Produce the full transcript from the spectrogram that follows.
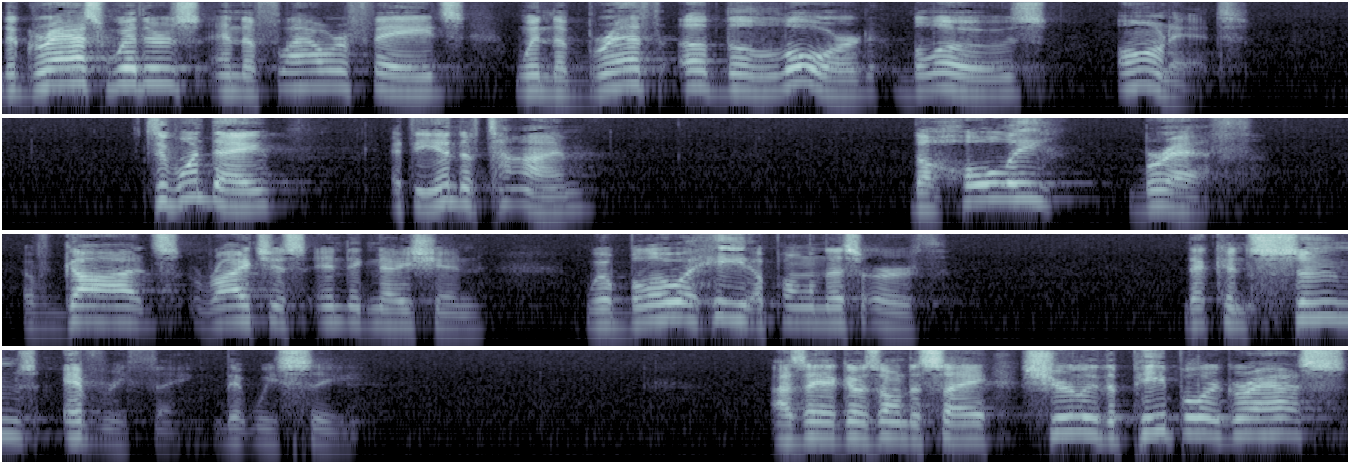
The grass withers and the flower fades when the breath of the Lord blows on it. See, one day, at the end of time, the holy breath of God's righteous indignation will blow a heat upon this earth that consumes everything that we see. Isaiah goes on to say, Surely the people are grass,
